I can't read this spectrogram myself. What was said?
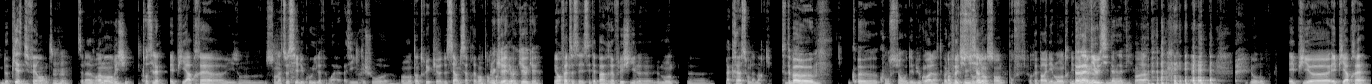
de pièces différentes. Mhm. Ça l'a vraiment enrichi. Trop stylé. Et puis après, euh, ils ont son associé, du coup, il a fait Ouais, vas-y, t'es chaud, euh, on monte un truc euh, de service après-vente en Ok, ok, ok. Et en fait, c'était pas réfléchi le, le monde, le- la création de la marque. C'était pas euh, euh, conscient au début, quoi. Voilà. C'était pas le en fait, but ils se sont mis ensemble pour réparer des montres. Des Dans la vie aussi, dans la vie. Voilà. le homo. Et puis, euh, et puis après,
